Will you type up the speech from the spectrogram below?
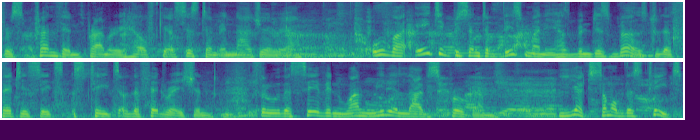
to strengthen primary health care system in Nigeria. Over 80% of this money has been disbursed to the 36 states of the federation through the Saving 1 Million Lives program. Yet some of the states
